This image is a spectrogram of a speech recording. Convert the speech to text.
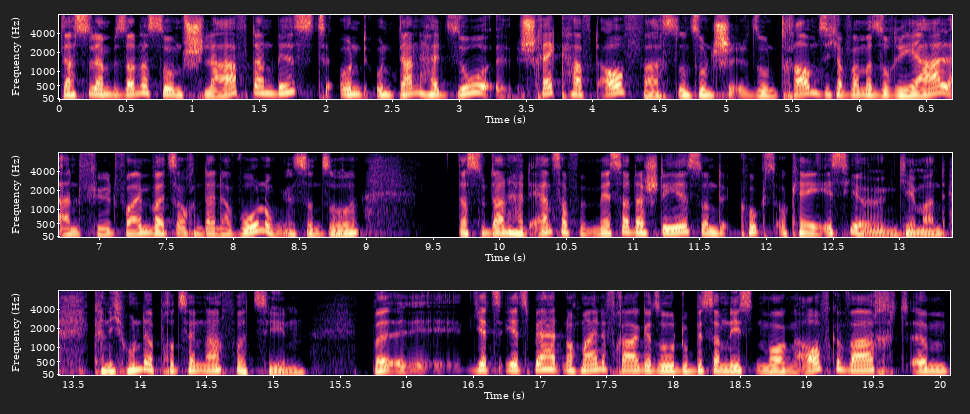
dass du dann besonders so im Schlaf dann bist und, und dann halt so äh, schreckhaft aufwachst und so ein, so ein Traum sich auf einmal so real anfühlt, vor allem weil es auch in deiner Wohnung ist und so, dass du dann halt ernsthaft mit Messer da stehst und guckst, okay, ist hier irgendjemand, kann ich 100% nachvollziehen. Äh, jetzt, jetzt wäre halt noch meine Frage so, du bist am nächsten Morgen aufgewacht, ähm,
